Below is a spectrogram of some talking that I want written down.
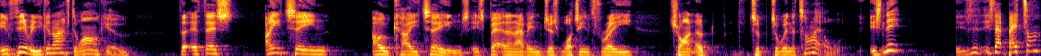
in theory, you're going to have to argue that if there's 18 okay teams, it's better than having just watching three trying to to, to win the title, isn't it? Is, it, is that better?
